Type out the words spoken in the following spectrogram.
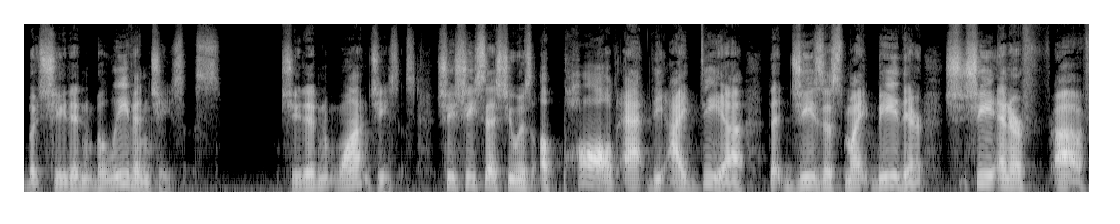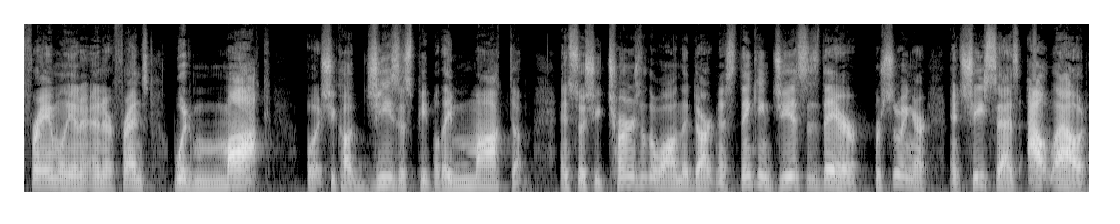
But she didn't believe in Jesus. She didn't want Jesus. She, she says she was appalled at the idea that Jesus might be there. She and her uh, family and, and her friends would mock what she called Jesus people. They mocked them. And so she turns to the wall in the darkness, thinking Jesus is there pursuing her. And she says out loud,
